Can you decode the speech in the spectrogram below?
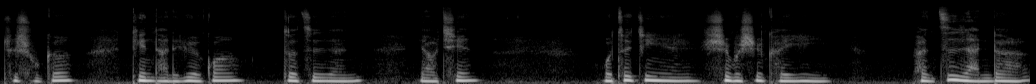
这首歌《天台的月光》，作词人姚谦。我最近是不是可以很自然的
